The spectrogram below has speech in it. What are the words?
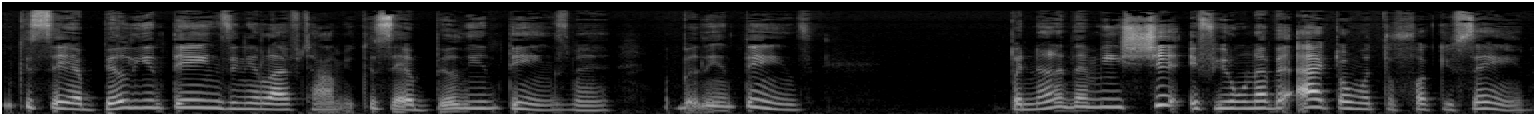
You could say a billion things in your lifetime. You could say a billion things, man. A billion things. But none of them mean shit if you don't ever act on what the fuck you're saying.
